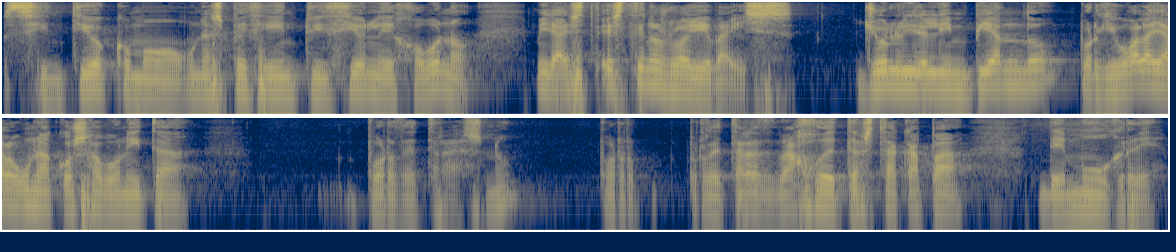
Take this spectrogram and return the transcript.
sintió como una especie de intuición y le dijo, bueno, mira, este, este nos lo lleváis, yo lo iré limpiando porque igual hay alguna cosa bonita por detrás, ¿no? por, detrás, debajo de esta capa de mugre.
